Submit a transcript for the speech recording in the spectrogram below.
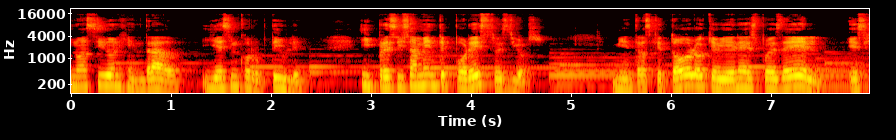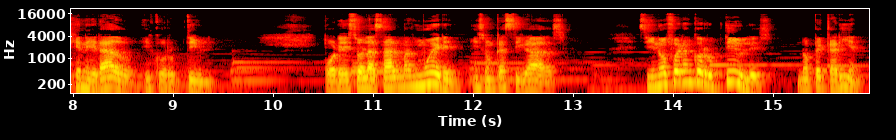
no ha sido engendrado y es incorruptible, y precisamente por esto es Dios mientras que todo lo que viene después de él es generado y corruptible. Por eso las almas mueren y son castigadas. Si no fueran corruptibles, no pecarían.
